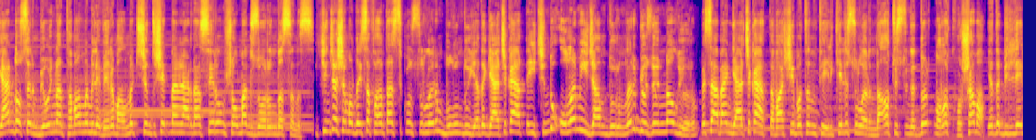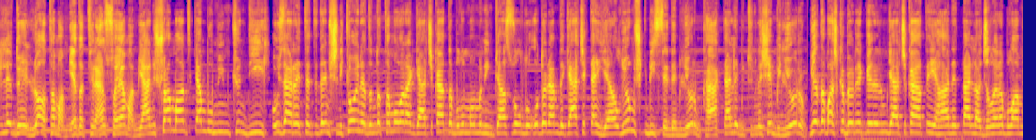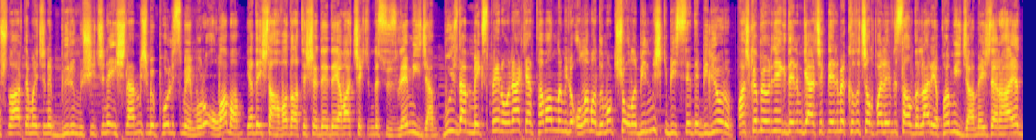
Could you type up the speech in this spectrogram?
Yani dostlarım bir oyundan tam anlamıyla verim almak için dış etmenlerden sıyrılmış olmak zorundasınız. İkinci aşamada ise fantastik unsurların bulunduğu ya da gerçek hayatta içinde olamayacağım durumları göz önüne alıyorum. Mesela ben gerçek hayatta Vahşi Batı'nın tehlikeli sularında at üstünde dört nala koşamam. Ya da birileriyle düello atamam ya da tren soyamam. Yani şu an mantıken bu mümkün değil. O yüzden Red Dead Redemption 2 oynadığımda tam olarak gerçek hayatta bulunmamın imkansız olduğu o dönemde gerçekten yer alıyormuş gibi hissedebiliyorum. Karakterle bütünleşebiliyorum. Ya da başka bir örnek verelim. Gerçek hayatta ihanetlerle acılara bulanmış noir içine bürümüş, içine işlenmiş bir polis memuru olamam. Ya da işte havada ateş ede de yavaş çekimde süzülemeyeceğim. Bu yüzden Max Payne oynarken tam anlamıyla olamadığım o kişi olabilmiş gibi hissedebiliyorum. Başka bir örneğe gidelim. Gerçekte elime kılıç alıp alevli saldırılar yapamayacağım. Ejderhaya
